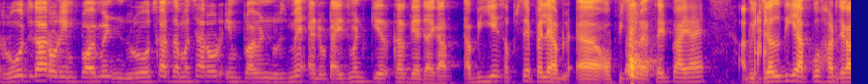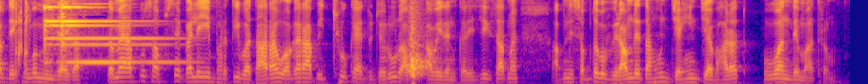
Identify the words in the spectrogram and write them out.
रोज़गार और एम्प्लॉयमेंट रोज़गार समाचार और एम्प्लॉयमेंट न्यूज़ में एडवर्टाइजमेंट कर दिया जाएगा। अभी ये सबसे पहले ऑफिशियल वेबसाइट पर आया है। अभी जल्द ही आपको हर जगह देखने को मिल जाएगा। तो मैं आपको सबसे पहले ये भर्ती बता रहा हूँ। अगर आप इच्छुक है तो ज़रूर आप आवेदन करें। इसी के साथ मैं अपने शब्दों को विराम देता हूँ। जय हिंद, जय भारत, वंदे teatrum.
